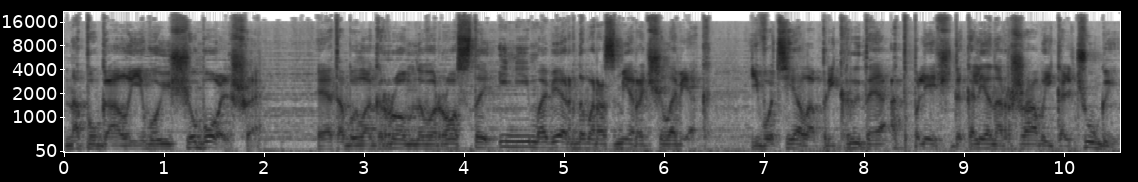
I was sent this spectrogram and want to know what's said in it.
напугало его еще больше. Это был огромного роста и неимоверного размера человек. Его тело, прикрытое от плеч до колена ржавой кольчугой,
